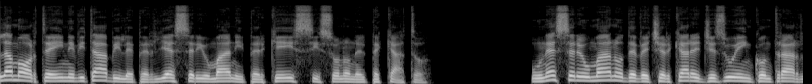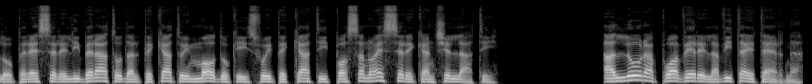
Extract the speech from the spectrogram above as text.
La morte è inevitabile per gli esseri umani perché essi sono nel peccato. Un essere umano deve cercare Gesù e incontrarlo per essere liberato dal peccato in modo che i suoi peccati possano essere cancellati. Allora può avere la vita eterna.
